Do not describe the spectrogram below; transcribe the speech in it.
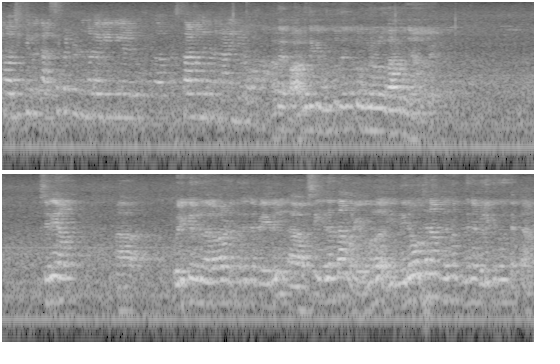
പ്രോജക്റ്റുകൾ തടസ്സപ്പെട്ടിട്ടുണ്ടെന്നുള്ള രീതിയിലൊരു പ്രസ്താവന വന്നിട്ടുണ്ടെന്നാണ് എന്റെ ഓർമ്മ അതെ പാർവതിക്ക് മുമ്പ് നിങ്ങൾക്ക് മുമ്പിലുള്ള ഉദാഹരണം ഞാനല്ലേ? ശരിയാണ്. ഒരിക്കലും നിലപാടെടുത്തതിന്റെ പേരിൽ ആ, പക്ഷേ ഇതെന്താണെന്ന് അറിയോ നമ്മൾ ഈ നിരോധനം എന്ന് ഇതിനെ വിളിക്കുന്നത് തെറ്റാണ്.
